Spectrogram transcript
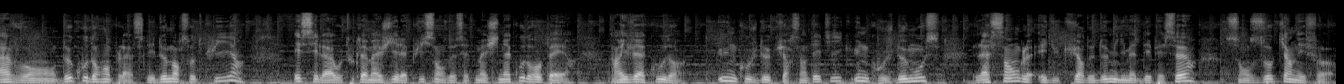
Avant de coudre en place les deux morceaux de cuir, et c'est là où toute la magie et la puissance de cette machine à coudre opèrent. Arriver à coudre une couche de cuir synthétique, une couche de mousse, la sangle et du cuir de 2 mm d'épaisseur sans aucun effort.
